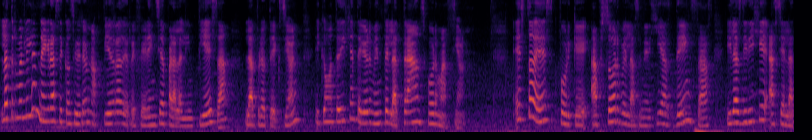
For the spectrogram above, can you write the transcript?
La turmalina negra se considera una piedra de referencia para la limpieza, la protección y como te dije anteriormente, la transformación. Esto es porque absorbe las energías densas y las dirige hacia la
